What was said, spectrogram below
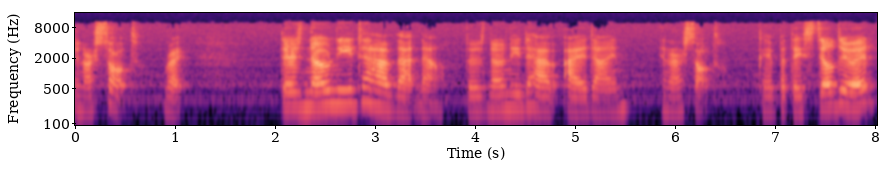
In our salt, right? There's no need to have that now. There's no need to have iodine in our salt. Okay, but they still do it.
